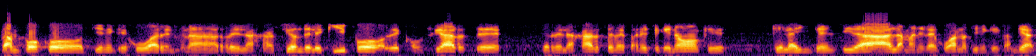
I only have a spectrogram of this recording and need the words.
tampoco tiene que jugar en una relajación del equipo, de confiarse, de relajarse, me parece que no, que la intensidad, la manera de jugar no tiene que cambiar.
